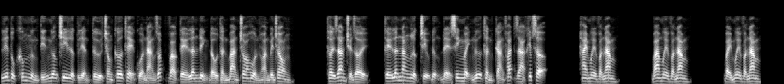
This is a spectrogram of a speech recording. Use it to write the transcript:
liên tục không ngừng tín ngưỡng chi lực liền từ trong cơ thể của nàng rót vào tề lân đỉnh đầu thần ban cho hồn hoàn bên trong. Thời gian chuyển rời tề lân năng lực chịu đựng để sinh mệnh nữ thần càng phát ra khiếp sợ. Hai mươi và năm ba mươi và năm, bảy mươi và năm.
